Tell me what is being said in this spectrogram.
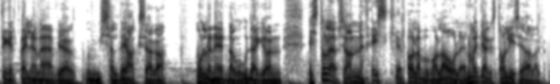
tegelikult välja näeb ja mis seal tehakse, aga mulle need nagu kuidagi on. ja siis tuleb see Anne Veski ja laulab oma laule, no ma ei tea, kas ta oli seal, aga.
